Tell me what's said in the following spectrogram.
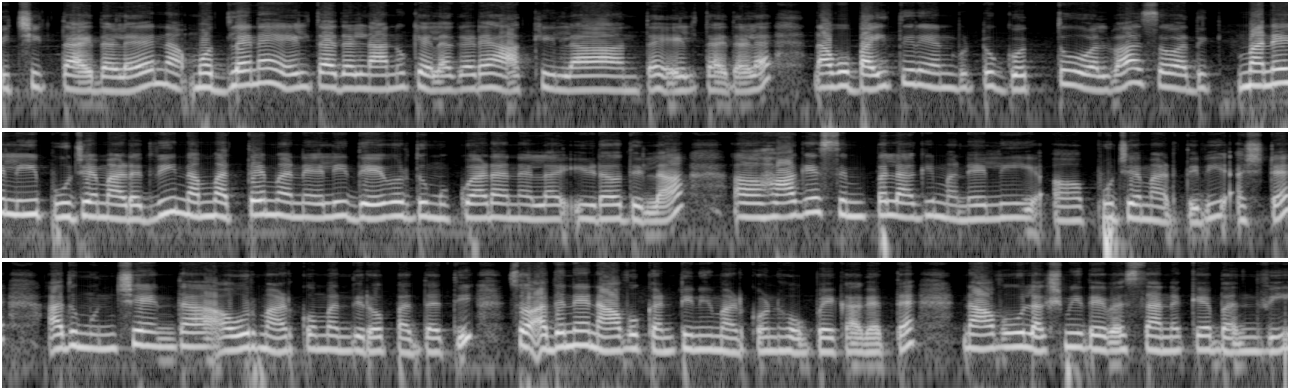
ಬಿಚ್ಚಿಕ್ತಾ ಇದ್ದಾಳೆ. ನಾ ಮೊದಲೇನೆ ಹೇಳ್ತಾ ಇದ್ದಾಳೆ ನಾನು ಕೆಳಗಡೆ ಹಾಕಿಲ್ಲ ಅಂತ ಹೇಳ್ತಾ ಇದ್ದಾಳೆ. ನಾವು ಬೈತೀರಿ ಅಂದ್ಬಿಟ್ಟು ಗೊತ್ತು ಅಲ್ವಾ? ಸೊ ಅದಕ್ಕೆ ಮನೇಲಿ ಪೂಜೆ ಮಾಡಿದ್ವಿ. ನಮ್ಮ ಅತ್ತೆ ಮನೆಯಲ್ಲಿ ದೇವ್ರದ್ದು ಮುಖವಾಡನೆಲ್ಲ ಇಡೋದಿಲ್ಲ. ಹಾಗೆ ಸಿಂಪಲ್ ಆಗಿ ಮನೆಯಲ್ಲಿ ಆ, ಪೂಜೆ ಮಾಡ್ತೀವಿ ಅಷ್ಟೇ. ಅದು ಮುಂಚೆಯಿಂದ ಅವ್ರು ಮಾಡ್ಕೊಂಬಂದಿರೋ ಪದ್ಧತಿ. ಸೊ ಅದನ್ನೇ ನಾವು ಕಂಟಿನ್ಯೂ ಮಾಡ್ಕೊಂಡು ಹೋಗಬೇಕಾಗತ್ತೆ. ನಾವು ಲಕ್ಷ್ಮೀ ದೇವಸ್ಥಾನಕ್ಕೆ ಬಂದ್ವಿ.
